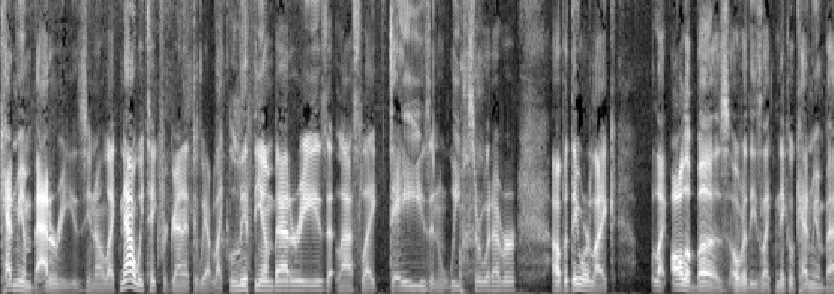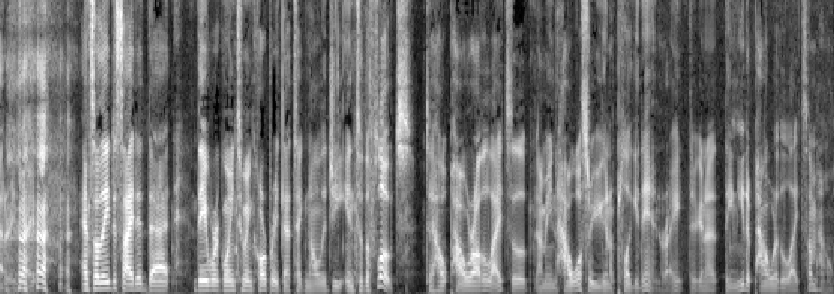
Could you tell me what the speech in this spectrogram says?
cadmium batteries. You know, like now we take for granted that we have like lithium batteries that last like days and weeks or whatever, uh, but they were like like all a buzz over these like nickel cadmium batteries, right? and so they decided that they were going to incorporate that technology into the floats to help power all the lights. So I mean, how else are you going to plug it in, right? They're gonna they need to power the light somehow.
